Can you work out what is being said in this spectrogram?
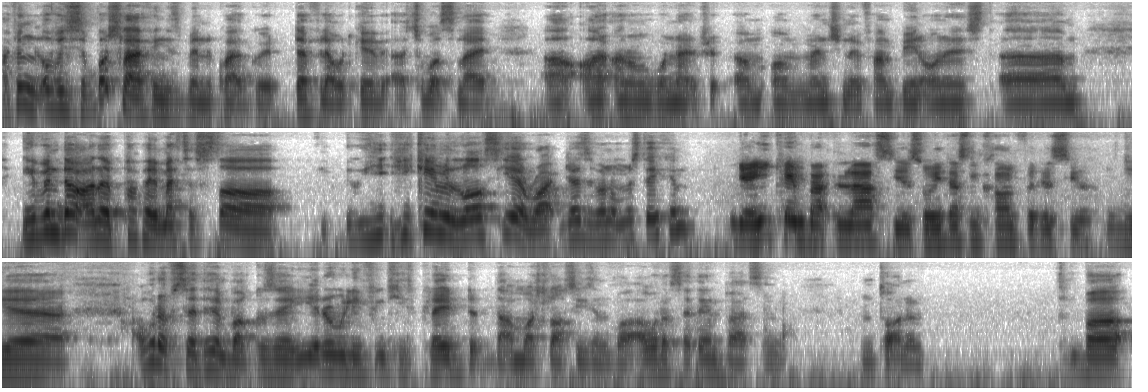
I think obviously Szoboszlai I think has been quite good. Definitely, I would give uh, Szoboszlai uh, honorable mention, um, um, mention if I'm being honest. Um, even though I know Pape Matar Sarr, he, he came in last year, right? Jez, if I'm not mistaken. Yeah, he came back last year, so he doesn't count for this year. Yeah, I would have said him, but because I don't really think he's played that much last season. But I would have said him personally from Tottenham. But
